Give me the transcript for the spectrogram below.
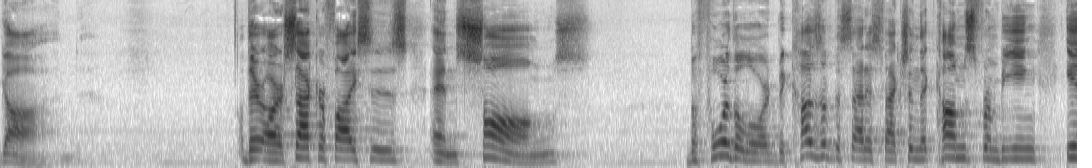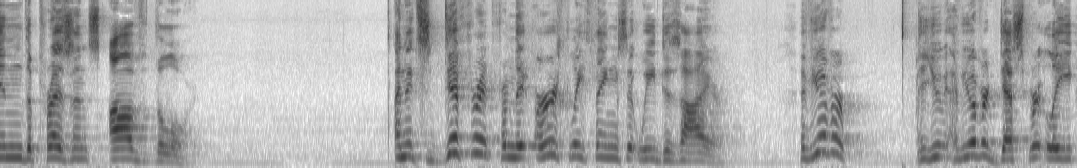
God. There are sacrifices and songs before the Lord because of the satisfaction that comes from being in the presence of the Lord. And it's different from the earthly things that we desire. Have you ever have you, have you ever desperately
